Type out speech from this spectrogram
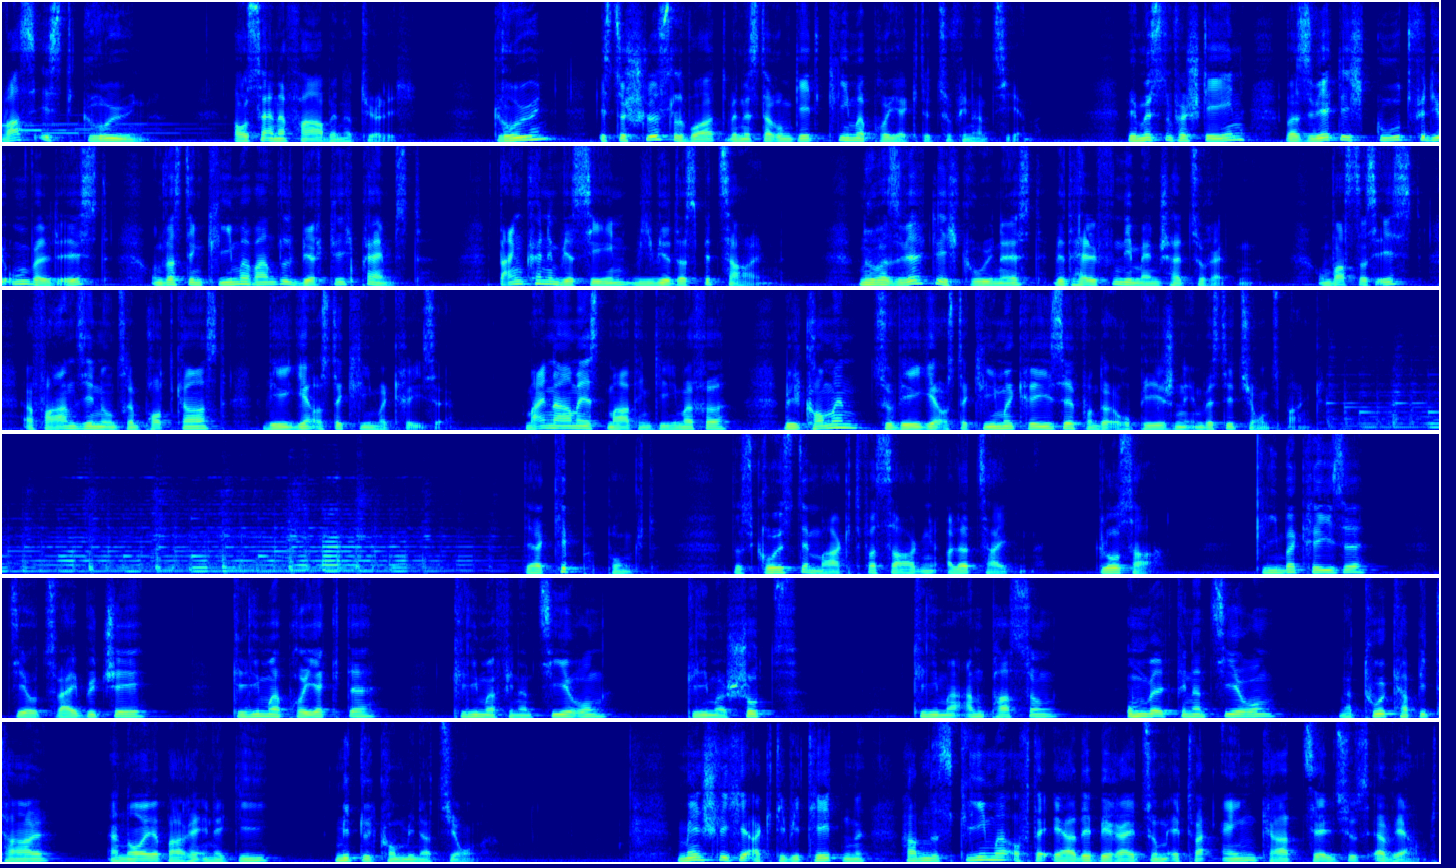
Was ist grün? Außer einer Farbe natürlich. Grün ist das Schlüsselwort, wenn es darum geht, Klimaprojekte zu finanzieren. Wir müssen verstehen, was wirklich gut für die Umwelt ist und was den Klimawandel wirklich bremst. Dann können wir sehen, wie wir das bezahlen. Nur was wirklich grün ist, wird helfen, die Menschheit zu retten. Und was das ist, erfahren Sie in unserem Podcast Wege aus der Klimakrise. Mein Name ist Martin Gemacher. Willkommen zu Wege aus der Klimakrise von der Europäischen Investitionsbank. Der Kipppunkt. Das größte Marktversagen aller Zeiten. Glossar. Klimakrise, CO2-Budget, Klimaprojekte, Klimafinanzierung, Klimaschutz, Klimaanpassung, Umweltfinanzierung, Naturkapital, erneuerbare Energie, Mittelkombination. Menschliche Aktivitäten haben das Klima auf der Erde bereits um etwa 1 Grad Celsius erwärmt.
